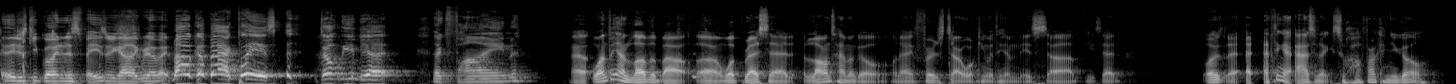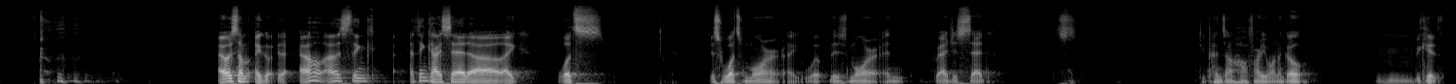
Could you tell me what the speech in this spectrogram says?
And they just keep going into space. We got like, real like, no, come back, please. Don't leave yet. Like, fine. Uh, one thing I love about uh, what Brett said a long time ago when I first started working with him is uh, he said, well, I, I think I asked him like, so how far can you go? I was some, I, go, I, was think I think I said uh, like what's just what's more like what, there's more and Brad just said just depends on how far you want to go because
